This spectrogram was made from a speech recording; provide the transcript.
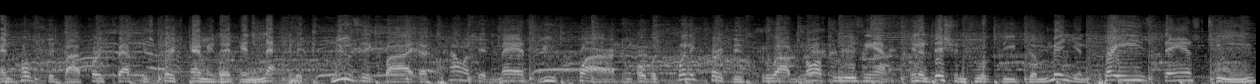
and hosted by First Baptist Church Amulet in Natchitoches. Music by a talented mass youth choir from over 20 churches throughout North Louisiana, in addition to the Dominion Praise Dance Team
